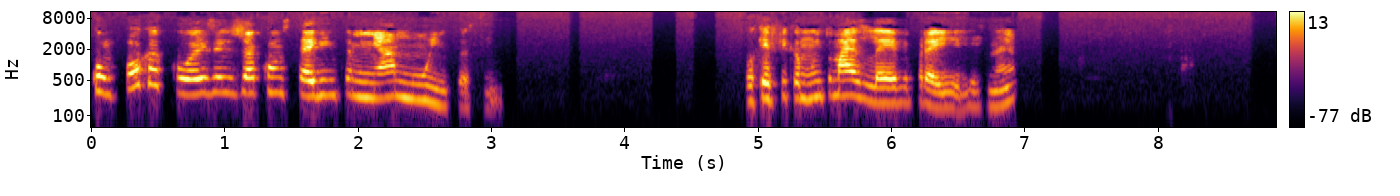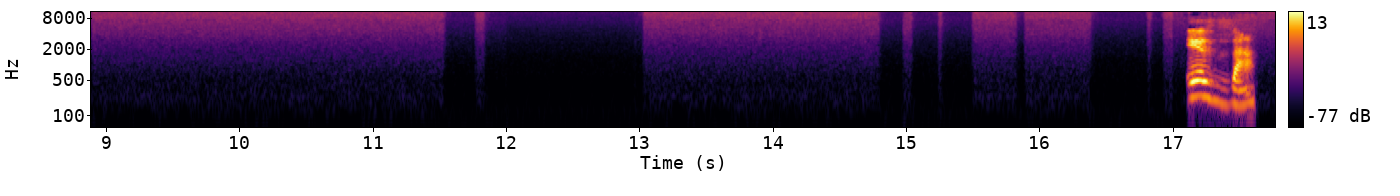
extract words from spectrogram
com pouca coisa, eles já conseguem caminhar muito, assim. Porque fica muito mais leve para eles, né? Exato.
